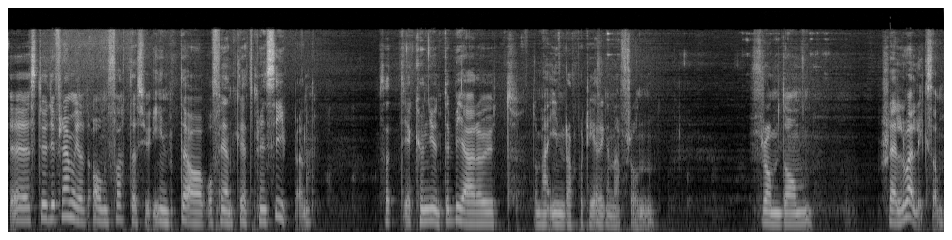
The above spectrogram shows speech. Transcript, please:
eh, studiefrämjandet omfattas ju inte av offentlighetsprincipen. Så att jag kunde ju inte begära ut de här inrapporteringarna från, från dem själva liksom.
